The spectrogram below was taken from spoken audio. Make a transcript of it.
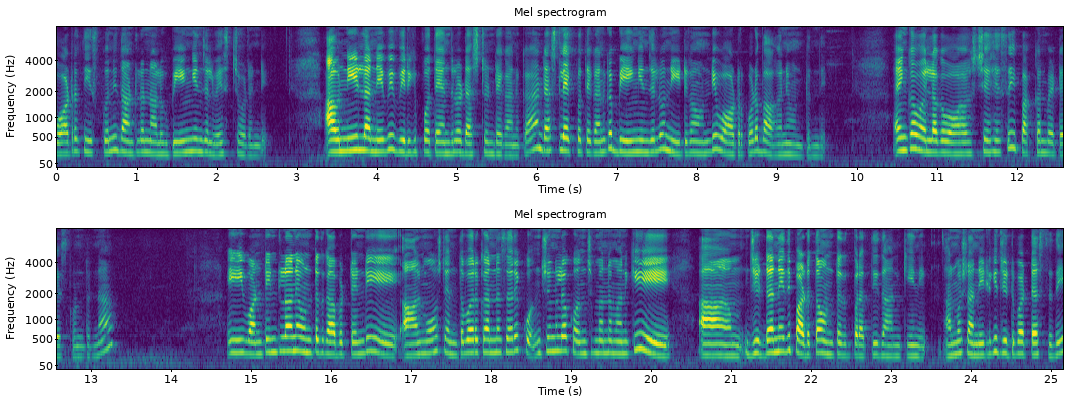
వాటర్ తీసుకొని దాంట్లో నాలుగు బియ్యం గింజలు వేసి చూడండి. ఆ నీళ్ళు అనేవి విరిగిపోతాయి అందులో డస్ట్ ఉంటే కనుక డస్ట్ లేకపోతే కనుక బియ్యం గింజలు నీట్గా ఉండి వాటర్ కూడా బాగానే ఉంటుంది. ఇంకా ఇలాగ వాష్ చేసేసి పక్కన పెట్టేసుకుంటున్నా. ఈ వంటింట్లోనే ఉంటుంది కాబట్టి అండి. ఆల్మోస్ట్ ఎంతవరకు అన్నా సరే కొంచెంలో కొంచెమన్నా మనకి జిడ్డు అనేది పడుతూ ఉంటుంది ప్రతి దానికి ఆల్మోస్ట్ అన్నిటికీ జిడ్డు పట్టేస్తుంది.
